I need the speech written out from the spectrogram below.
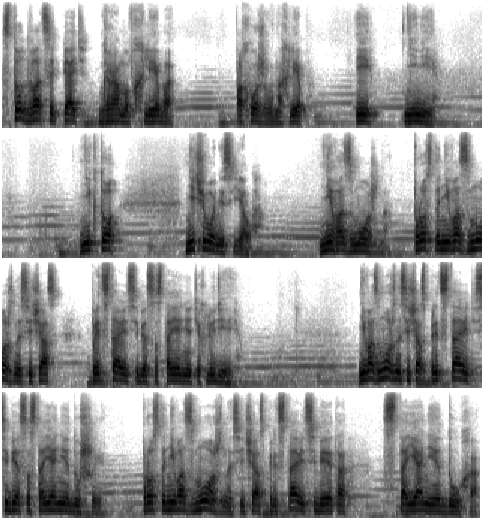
125 граммов хлеба, похожего на хлеб, и ни-ни. Никто ничего не съел. Невозможно. Просто невозможно сейчас представить себе состояние этих людей. Невозможно сейчас представить себе состояние души. Просто невозможно сейчас представить себе это состояние духа.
